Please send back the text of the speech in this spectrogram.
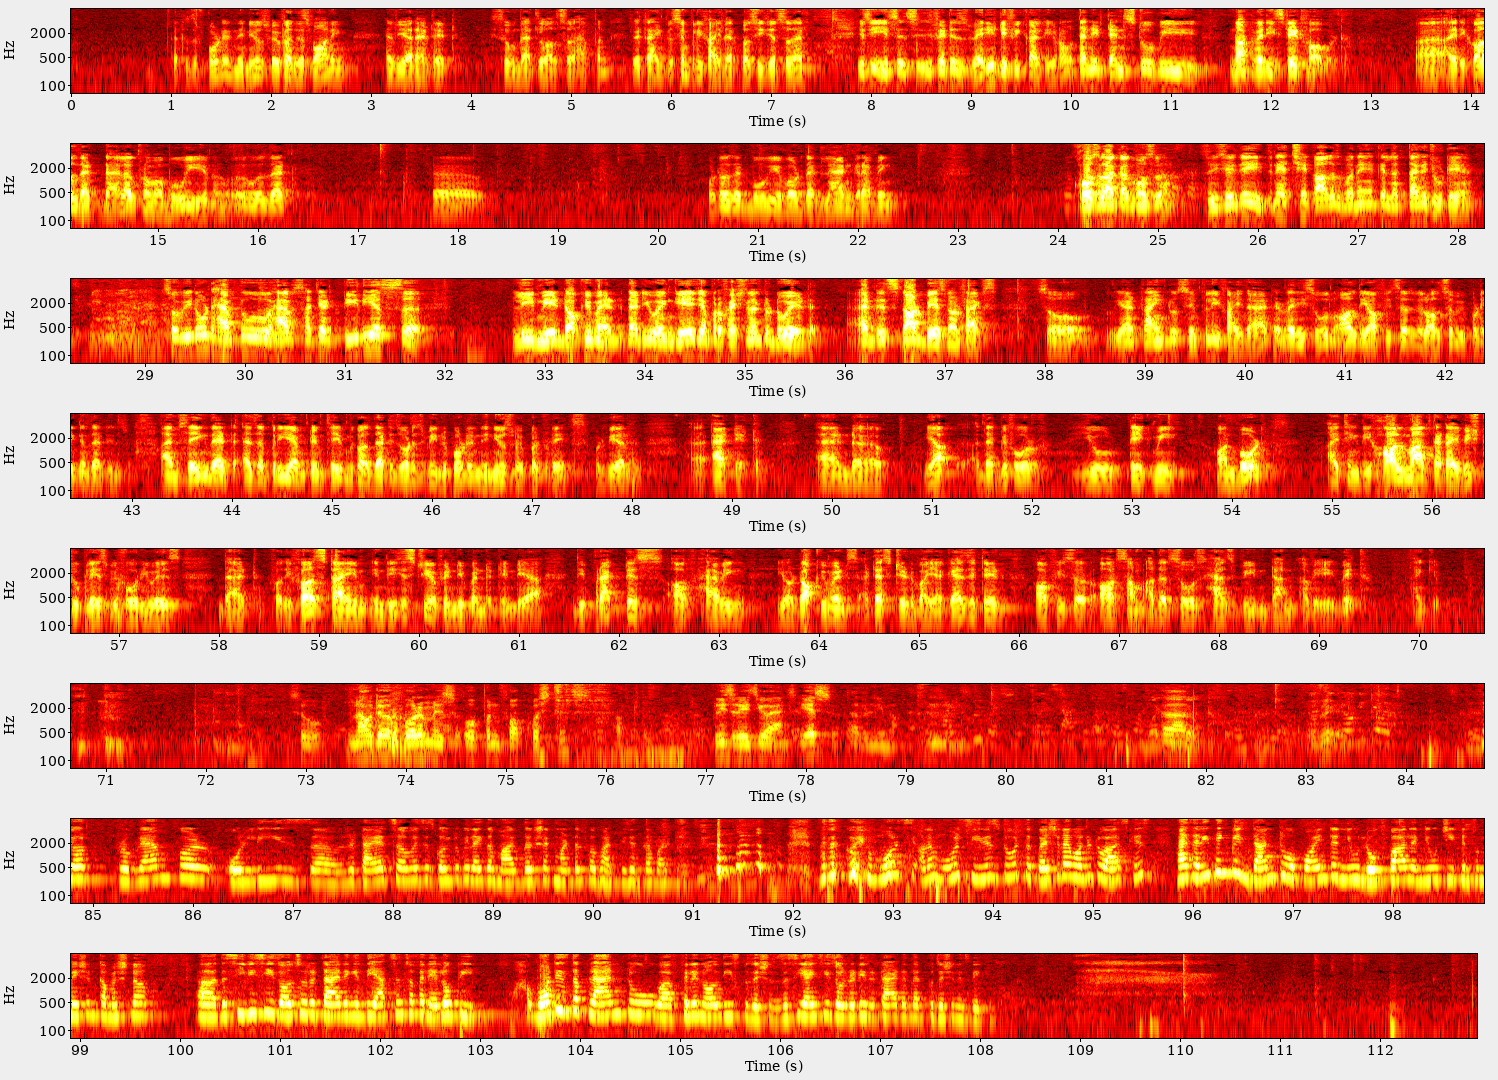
That was reported in the newspaper this morning, and we are at it. Soon that will also happen. We're trying to simplify that procedure so that, you see, if it is very difficult, you know, then it tends to be not very straightforward. Uh, I recall that dialogue from a movie, you know, was that, uh, what was that movie about that land grabbing? Khosla ka Ghosla? सीसे जी इतने अच्छे कागज़ बने हैं कि लगता है कि झूठे हैं। So we don't have to have such a tediously made document that you engage a professional to do it and it's not based on facts so we are trying to simplify that and very soon all the officers will also be putting that is I am saying that as a preemptive thing because that is what is been reported in the newspaper today but we are at it and yeah that before you take me on board I think the hallmark that I wish to place before you is that for the first time in the history of independent India, the practice of having your documents attested by a gazetted officer or some other source has been done away with. Thank you. So now the forum is open for questions. Please raise your hands. Yes, Arunima. Uh, Your program for oldies, uh, retired service is going to be like the Mark Margdarshak Mandal for Bharatiya Janata Party. A more, on a more serious note, the question I wanted to ask is, has anything been done to appoint a new Lokpal, a new Chief Information Commissioner? Uh, the CVC is also retiring in the absence of an LOP. What is the plan to uh, fill in all these positions? The CIC is already retired and that position is vacant.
